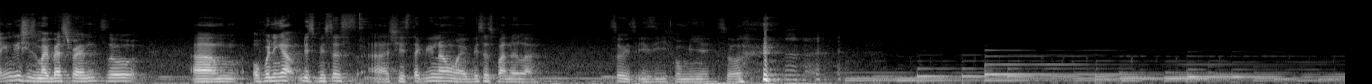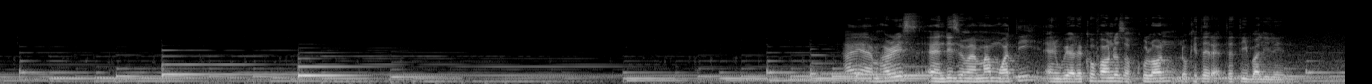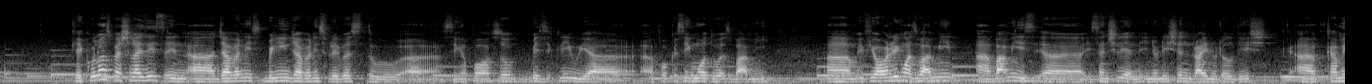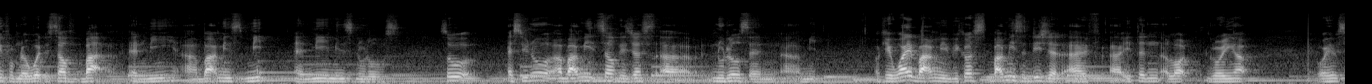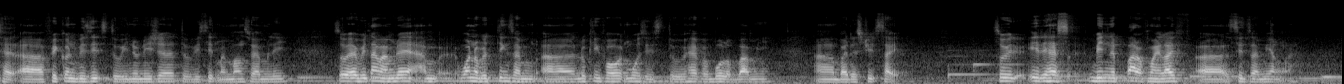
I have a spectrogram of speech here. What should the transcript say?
technically she's my best friend. So um, opening up this business, uh, she's technically now my business partner lah. So it's easy for me. Eh, so. Hi, I'm Haris and this is my mum Wati and we are the co-founders of Kulon located at 30 Bali Lane. Okay, Kulon specializes in uh, Javanese, bringing Javanese flavors to uh, Singapore. So basically we are uh, focusing more towards bakmi. Um, if you're wondering what's bakmi, uh, bakmi is uh, essentially an Indonesian dry noodle dish. Uh, coming from the word itself, bak and mi, uh, bak means meat and mi means noodles. So as you know, uh, bakmi itself is just noodles and meat. Okay, why bakmi? Because bakmi is a dish that I've eaten a lot growing up. I always had frequent visits to Indonesia to visit my mom's family. So every time I'm there, I'm, one of the things I'm uh, looking forward most is to have a bowl of bakmi uh, by the street side. So it, it has been a part of my life uh, since I'm young. lah.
